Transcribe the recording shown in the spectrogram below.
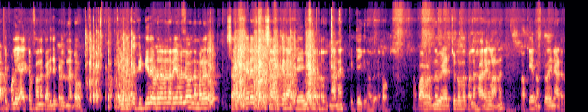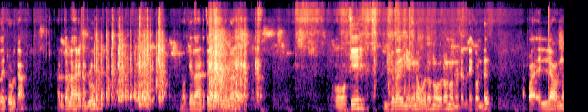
അടിപൊളി ഐറ്റംസ് ആണ് പരിചയപ്പെടുത്തുന്നത് കേട്ടോ. അപ്പൊ ഇതൊക്കെ കിട്ടിയത് എവിടെ നിന്നാണെന്ന് അറിയാമല്ലോ? നമ്മൾ ശർക്കര നമ്മുടെ ശർക്കര ദേവി ക്ഷേത്രത്തിൽ നിന്നാണ് കിട്ടിയിരിക്കുന്നത് കേട്ടോ. അപ്പോൾ അവിടെ നിന്ന് മേടിച്ചിട്ട് വന്ന പലഹാരങ്ങളാണ്. ഓക്കെ നമുക്ക് അതിന് അടുത്ത് ഇട്ട് കൊടുക്കാം. അടുത്ത പലഹാരം കണ്ടുള്ളൂ. ഓക്കെ അത് അടുത്ത ഓക്കെ നമുക്കത് ഇനി അങ്ങനെ ഓരോന്ന് ഓരോന്നുണ്ട് ഇവിടേക്കുണ്ട് ഉണ്ട്. അപ്പൊ എല്ലാം ഒന്ന്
